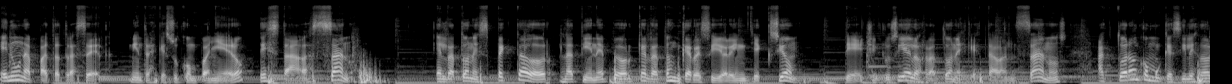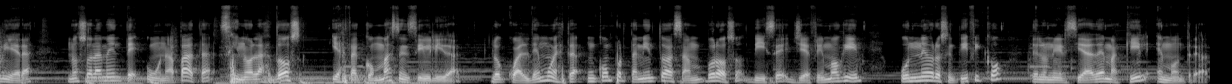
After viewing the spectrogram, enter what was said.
en una pata trasera, mientras que su compañero estaba sano. El ratón espectador la tiene peor que el ratón que recibió la inyección, de hecho, inclusive los ratones que estaban sanos actuaron como que si les doliera no solamente una pata, sino las dos y hasta con más sensibilidad, lo cual demuestra un comportamiento asombroso, dice Jeffrey McGill, un neurocientífico de la Universidad de McGill en Montreal.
